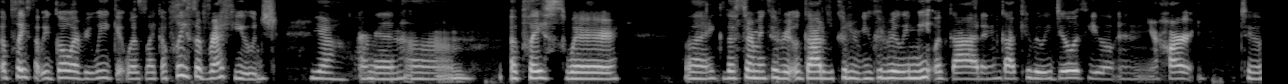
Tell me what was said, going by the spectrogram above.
a place that we go every week it was like a place of refuge Yeah. and then um a place where like the sermon could re- god could you could really meet with god and god could really deal with you in your heart to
